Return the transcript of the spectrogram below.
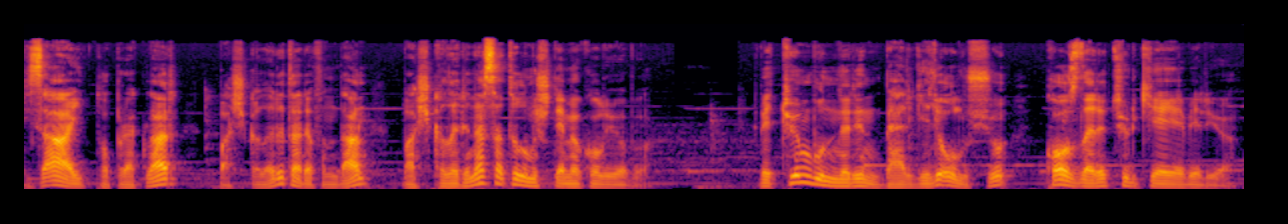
Bize ait topraklar başkaları tarafından başkalarına satılmış demek oluyor bu. Ve tüm bunların belgeli oluşu kozları Türkiye'ye veriyor.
